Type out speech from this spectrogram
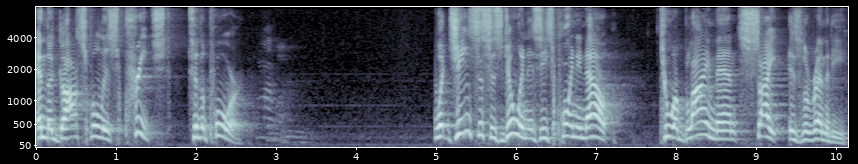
and the gospel is preached to the poor. What Jesus is doing is he's pointing out to a blind man, sight is the remedy.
